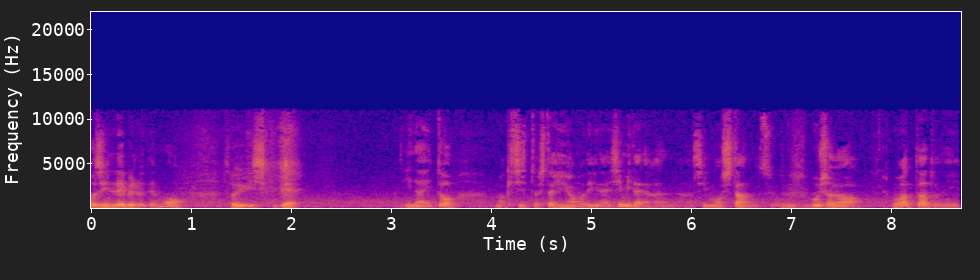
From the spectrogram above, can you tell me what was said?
個人レベルでもそういう意識でいないと、まあ、きちっとした批判もできないしみたいな話もしたんですよ、うんそしたら終わった後に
